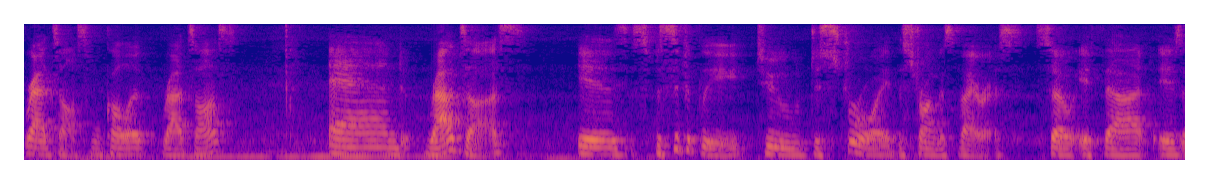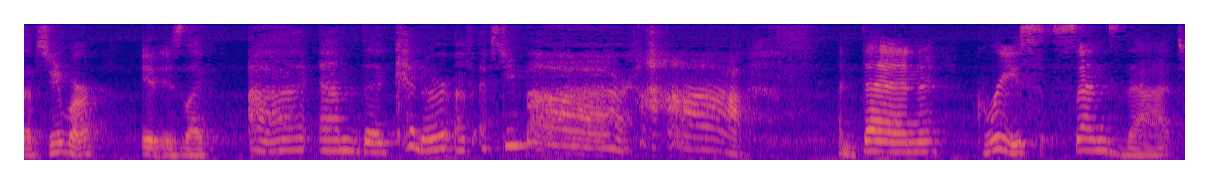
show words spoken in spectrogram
rad sauce, we'll call it rad sauce. And rad sauce is specifically to destroy the strongest virus. So if that is Epstein-Barr, it is like, I am the killer of Epstein-Barr, ha ha! And then Greece sends that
